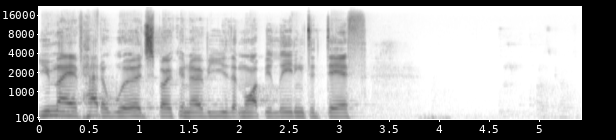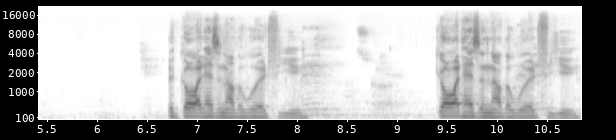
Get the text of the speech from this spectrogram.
you may have had a word spoken over you that might be leading to death. But God has another word for you. God has another word for you.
